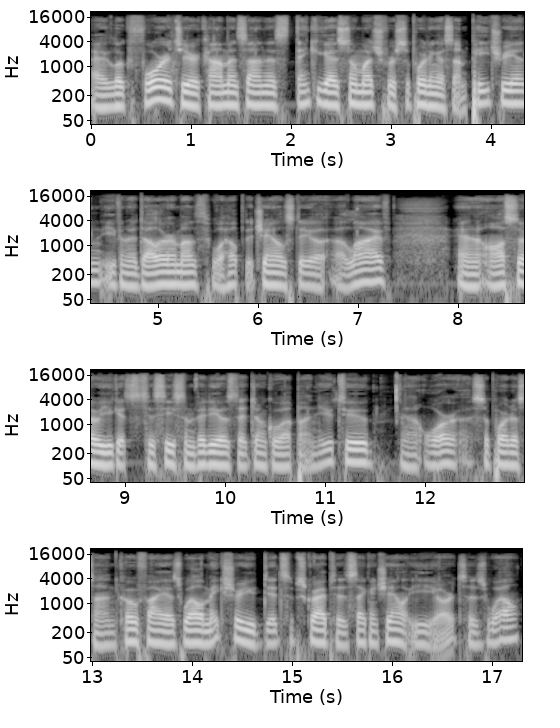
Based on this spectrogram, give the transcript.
I look forward to your comments on this. Thank you guys so much for supporting us on Patreon. Even a dollar a month will help the channel stay alive. And also, you get to see some videos that don't go up on YouTube uh, or support us on Ko-Fi as well. Make sure you did subscribe to the second channel, EE Arts, as well.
